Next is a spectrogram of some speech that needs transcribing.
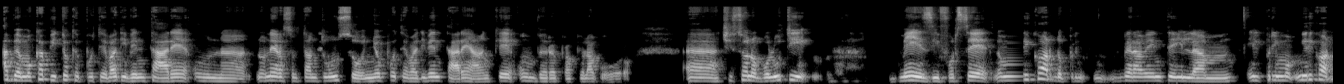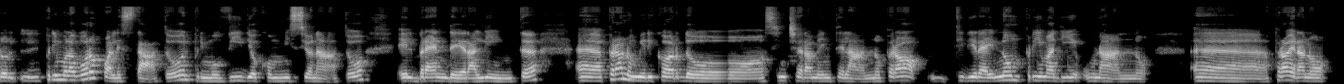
abbiamo capito che poteva diventare un, non era soltanto un sogno, poteva diventare anche un vero e proprio lavoro. Eh, ci sono voluti mesi, forse non mi ricordo veramente il, um, il, primo, mi ricordo il primo lavoro qual è stato, il primo video commissionato e il brand era Lint, eh, però non mi ricordo sinceramente l'anno, però ti direi non prima di un anno, eh, però erano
